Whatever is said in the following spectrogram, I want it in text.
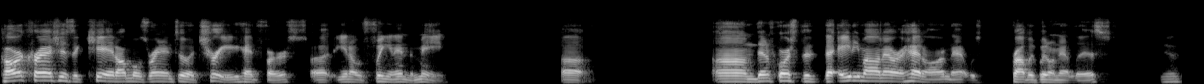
car crash as a kid almost ran into a tree head first. Uh, you know, swinging into me. Uh, um, then of course the the 80 mile an hour head on that was probably put on that list. Yep.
